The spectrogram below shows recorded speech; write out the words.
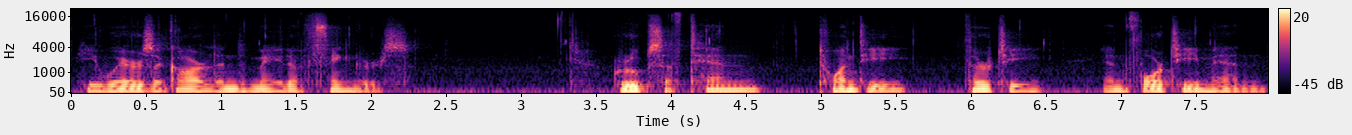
he wears a garland made of fingers. Groups of ten, twenty, thirty, and forty men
